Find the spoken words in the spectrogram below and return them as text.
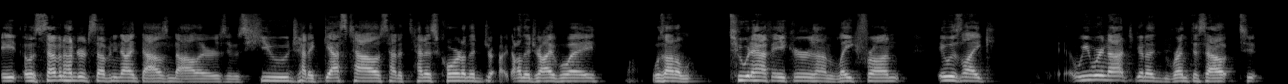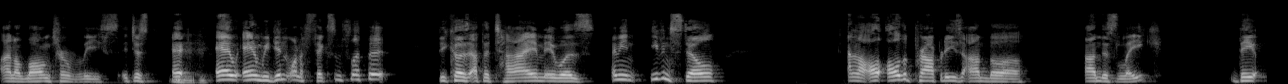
eight. It was seven hundred seventy nine thousand dollars. It was huge. Had a guest house. Had a tennis court on the on the driveway. Was on a two and a half acres on lakefront. It was like we were not going to rent this out to on a long term lease. It just and, Mhm. and and we didn't want to fix and flip it because at the time it was. I mean, even still, I don't know. All, all the properties on the on this lake, they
